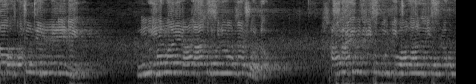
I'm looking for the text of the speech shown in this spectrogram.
হোস্টেল বিল্ডিং নির্মাণের কাজ ছিল ষোলো সাঁত্রিশ কোটি চুয়াল্লিশ লক্ষ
